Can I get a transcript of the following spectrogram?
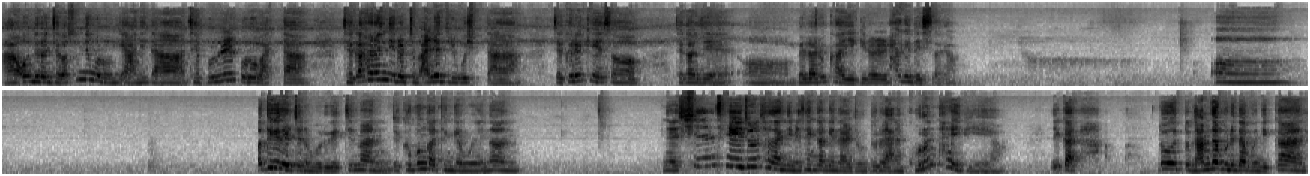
아, 오늘은 제가 손님으로 온 게 아니다. 제 볼일 보러 왔다. 제가 하는 일을 좀 알려드리고 싶다. 이제 그렇게 해서 제가 이제, 어, 멜라루카 얘기를 하게 됐어요. 어, 어떻게 될지는 모르겠지만 이제 그분 같은 경우에는 네, 신세준 사장님이 생각이 날 정도로 나는 그런 타입이에요. 그러니까 또, 또 남자분이다 보니까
